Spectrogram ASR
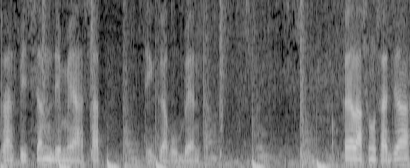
transvision di Measat 3 kuben oke langsung saja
